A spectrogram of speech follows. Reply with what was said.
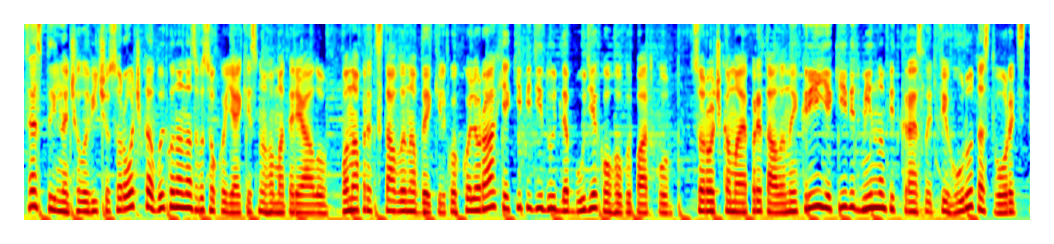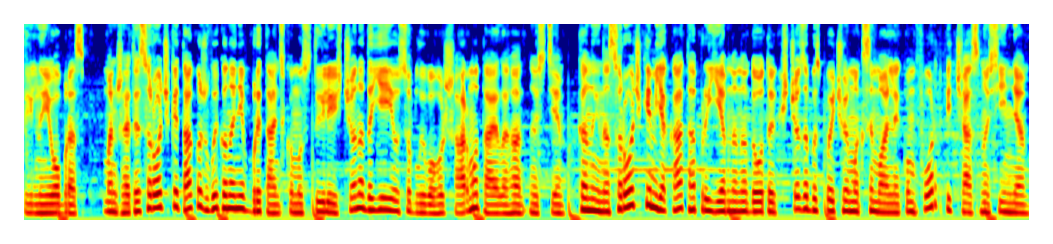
Це стильна чоловіча сорочка, виконана з високоякісного матеріалу. Вона представлена в декількох кольорах, які підійдуть для будь-якого випадку. Сорочка має приталений крій, який відмінно підкреслить фігуру та створить стильний образ. Манжети сорочки також виконані в британському стилі, що надає їй особливого шарму та елегантності. Тканина сорочки м'яка та приємна на дотик, що забезпечує максимальний комфорт під час носіння.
